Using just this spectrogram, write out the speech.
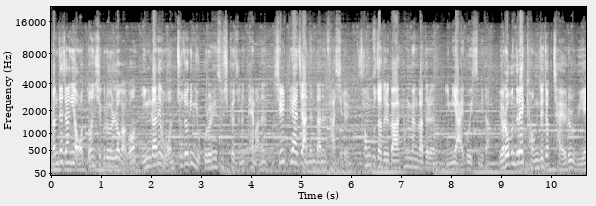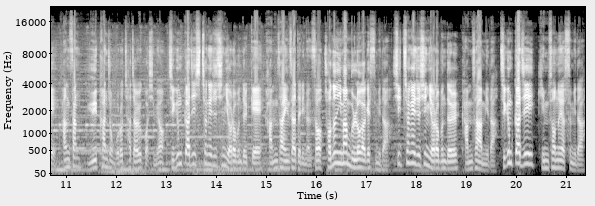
현재장이 어떤 식으로 흘러가건 인간의 원초적인 욕구를 해소시켜주는 테마는 실패하지 않는다는 사실을 선구자들과 혁명가들은 이미 알고 있습니다. 여러분들의 경제적 자유를 위해 항상 유익한 정보로 찾아올 것이며 지금까지 시청해주신 여러분들께 감사 인사드리면서 저는 이만 물러가겠습니다. 시청해주신 여러분들 감사합니다. 지금까지 김선우였습니다.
